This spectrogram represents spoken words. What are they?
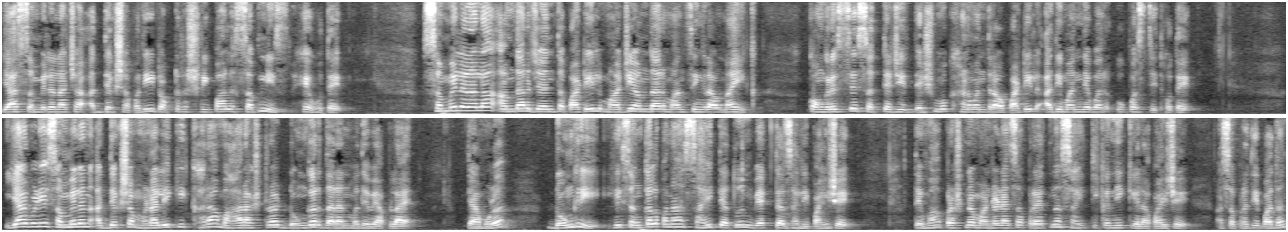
या संमेलनाच्या अध्यक्षपदी डॉक्टर श्रीपाल सबनीस हे होते. संमेलनाला आमदार जयंत पाटील माजी आमदार मानसिंगराव नाईक काँग्रेसचे सत्यजित देशमुख हणमंतराव पाटील आदी मान्यवर उपस्थित होते. यावेळी संमेलन अध्यक्ष म्हणाले की खरा महाराष्ट्र डोंगर व्यापला आहे. त्यामुळं डोंगरी ही संकल्पना साहित्यातून व्यक्त झाली पाहिजे. तेव्हा प्रश्न मांडण्याचा प्रयत्न साहित्यिकांनी केला पाहिजे असं प्रतिपादन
